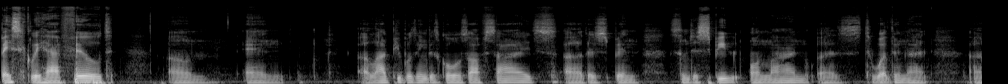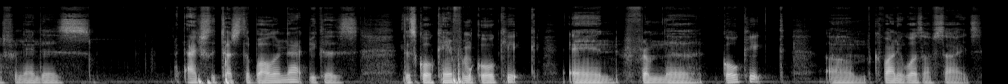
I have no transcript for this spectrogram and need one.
basically half field. Um, and a lot of people think this goal is offsides. Uh, there's been some dispute online as to whether or not uh, Fernandes actually touched the ball or not because this goal came from a goal kick. And from the goal kick, um, Cavani was offsides.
